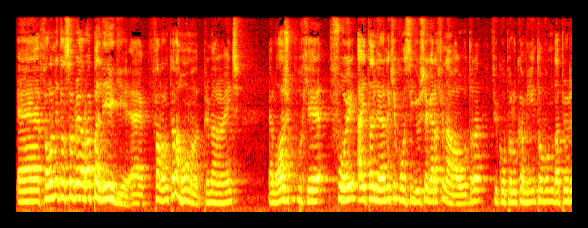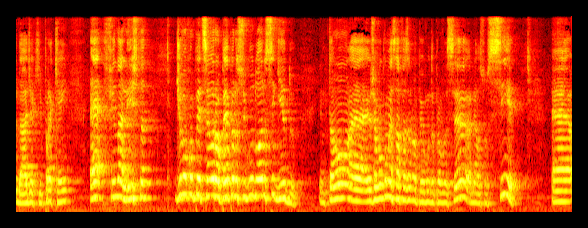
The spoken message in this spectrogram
É, falando então sobre a Europa League, é, falando pela Roma, primeiramente, é lógico porque foi a italiana que conseguiu chegar à final, a outra ficou pelo caminho, então vamos dar prioridade aqui para quem é finalista de uma competição europeia pelo segundo ano seguido. Então, é, eu já vou começar fazendo uma pergunta para você, Nelson. Se é,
